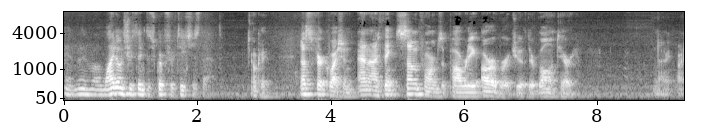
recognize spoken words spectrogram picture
and why don't you think the scripture teaches that? Okay. That's a fair question. And I think some forms of poverty are a virtue if they're voluntary. I,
